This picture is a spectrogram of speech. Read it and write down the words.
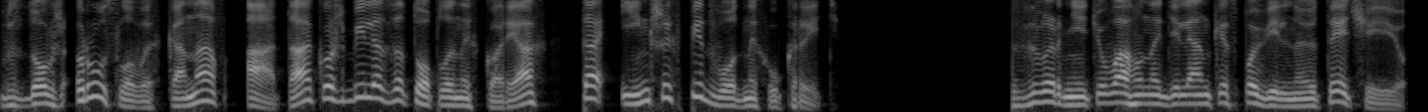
вздовж руслових канав, а також біля затоплених корях та інших підводних укрить. Зверніть увагу на ділянки з повільною течією.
